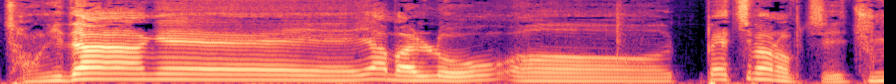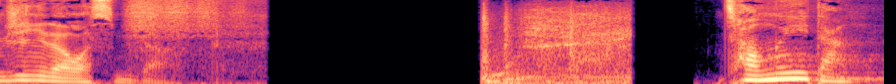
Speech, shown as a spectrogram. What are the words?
정의당에야말로 어, 뺐지만 없지 중진이 나왔습니다. 정의당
